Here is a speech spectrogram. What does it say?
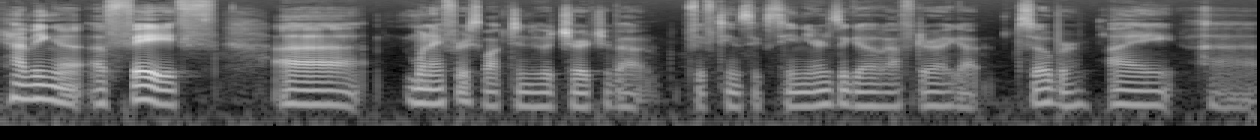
having a, a faith uh, when I first walked into a church about 15 16 years ago after I got sober I uh,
